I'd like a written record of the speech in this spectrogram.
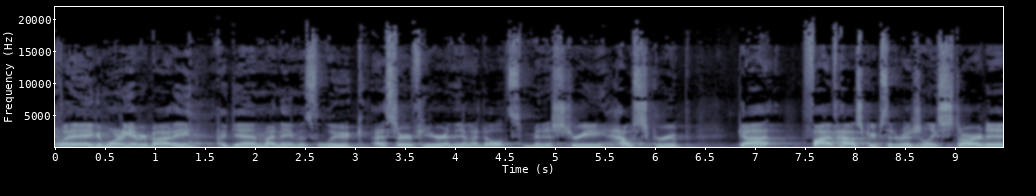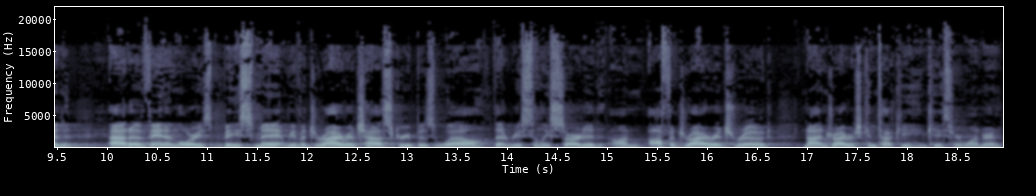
Well, hey, good morning, everybody. Again, my name is Luke. I serve here in the Young Adults Ministry House Group. Got five house groups that originally started out of Van and Lori's basement. We have a Dry Ridge house group as well that recently started on off of Dry Ridge Road, not in Dry Ridge, Kentucky, in case you're wondering.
